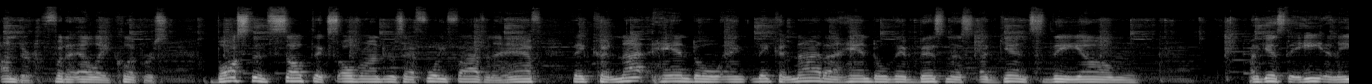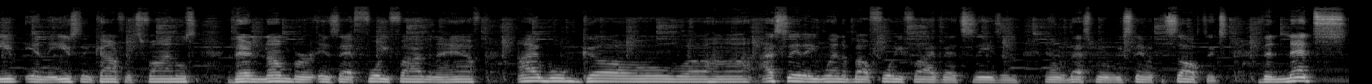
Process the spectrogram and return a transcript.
under for the LA Clippers. Boston Celtics over unders at 45 and a half they could not handle and they could not uh, handle their business against the um against the Heat in the in the Eastern Conference Finals. Their number is at 45 and a half. I will go uh, I say they win about 45 that season and that's where we stand with the Celtics. The Nets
